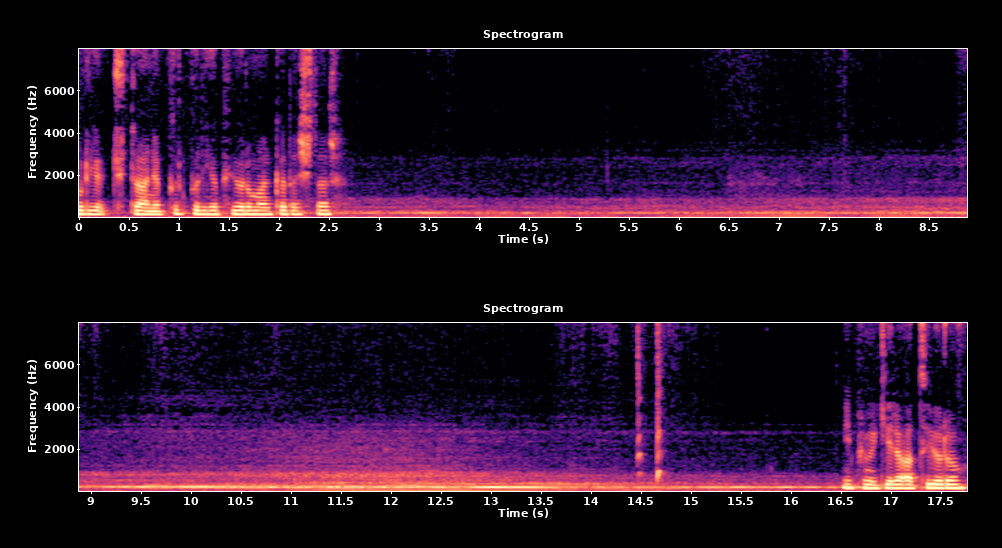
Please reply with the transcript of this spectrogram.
Buraya üç tane pırpır yapıyorum arkadaşlar. İpimi geri atıyorum.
